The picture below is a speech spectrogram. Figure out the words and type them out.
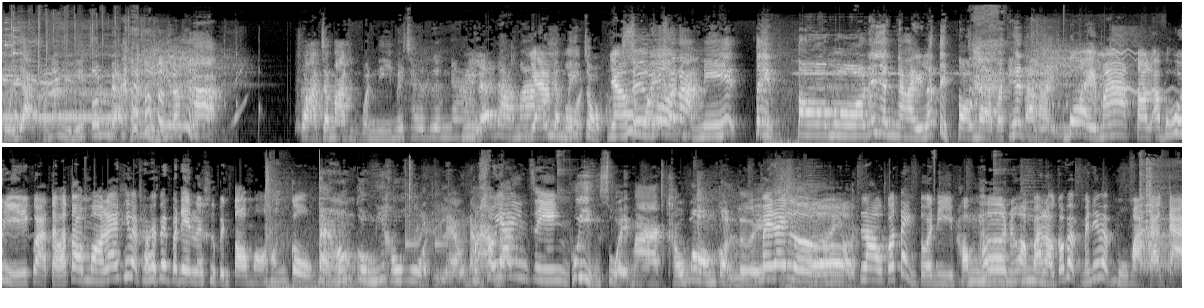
ตัวอย่างเขานั่งอยู่นี่ต้นแบบนั่งอยู่นี่แล้วค่ะ กว่าจะมาถึงวันนี้ไม่ใช่เรื่องง่าย และดราม่ายัก็งยังไม่หมดจบ ยังไม่สวยหมด ขนาดนี้ ติดตอมอได้ยังไงและติดตอมอประเทศอะไร บ่อยมากตอนเอาพูดอย่างนี้ดีกว่า แต่ว่าตอมอแรกที่แบบทำให้เป็นประเด็นเลยคือเป็นตอมอฮ่องกงแต่ฮ่องกงนี่เขาโหดอยู่แล้วนะมันเข้ายากจริงๆผู้หญิงสวยมาเขามองก่อนเลยไม่ได้เลเอยอเราก็แต่งตัวดีพร้อมเพออืร์มนึกออกปะอืมเราก็แบบไม่ได้แบบหมูหมากาไก่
